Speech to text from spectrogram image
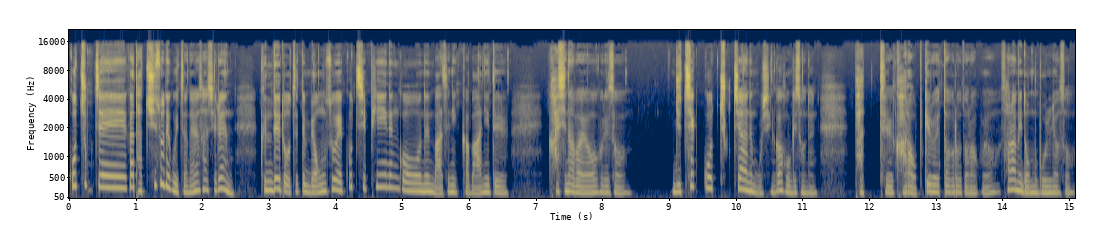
꽃 축제가 다 취소되고 있잖아요, 사실은. 근데도 어쨌든 명소에 꽃이 피는 거는 맞으니까 많이들 가시나 봐요. 그래서 유채꽃 축제하는 곳인가 거기서는 밭을 갈아엎기로 했다 그러더라고요. 사람이 너무 몰려서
